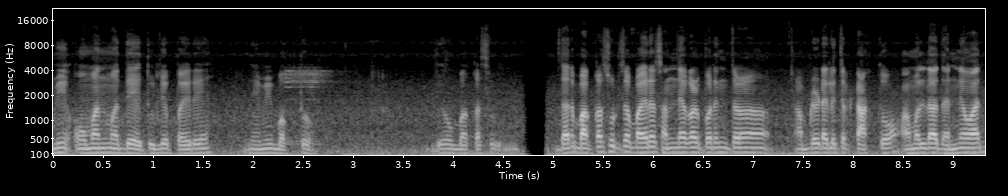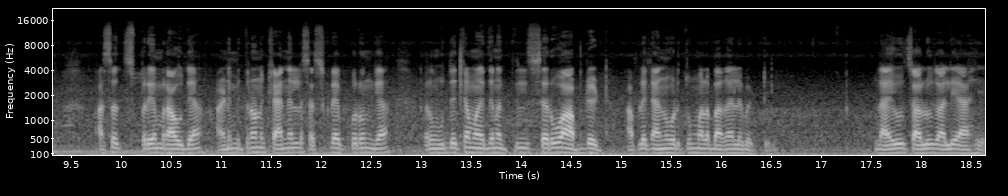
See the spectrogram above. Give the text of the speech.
मी ओमानमध्ये तुझे पैरे नेहमी बघतो. देव बाकासूर. दर बाकासूरचा पायरा संध्याकाळपर्यंत अपडेट आली तर टाकतो. अमलदा धन्यवाद. असंच प्रेम राहू द्या. आणि मित्रांनो चॅनलला सबस्क्राईब करून घ्या. कारण उद्याच्या मैदानातील सर्व अपडेट आपल्या चॅनलवर तुम्हाला बघायला भेटतील. लाईव्ह चालू झाली आहे.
